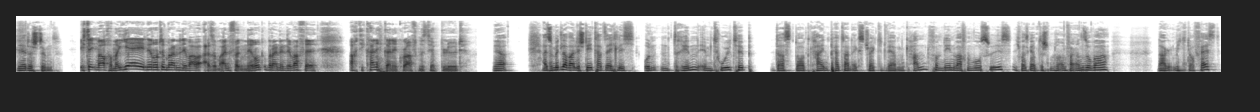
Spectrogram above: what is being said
Ja, das stimmt. Ich denke mir auch immer, yay, eine rot umrandete Waffe. Also am Anfang, eine rot umrandete Waffe. Ach, die kann ich gar nicht craften, ist ja blöd. Ja. Also mittlerweile steht tatsächlich unten drin im Tooltip, dass dort kein Pattern extracted werden kann von den Waffen, wo es so ist. Ich weiß gar nicht, ob das schon von Anfang an so war. Nagelt mich nicht drauf fest.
